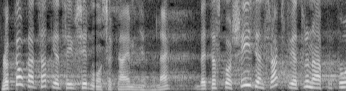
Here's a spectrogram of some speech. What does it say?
Nu, kaut kādas attiecības ir mūsu kaimiņiem, ne? bet tas, ko šīs dienas raksturvieta runā par to,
